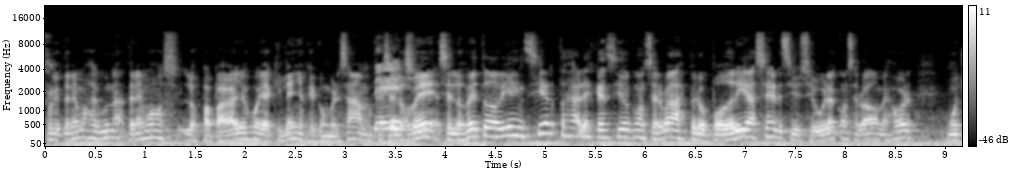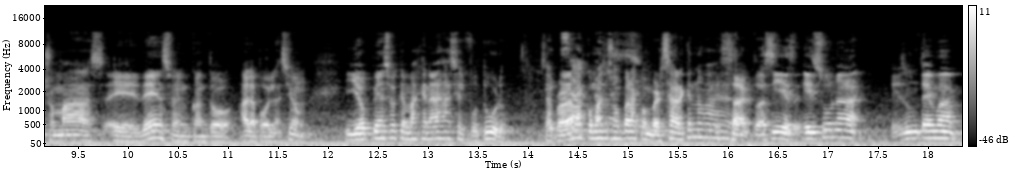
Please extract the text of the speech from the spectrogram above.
Porque tenemos alguna, tenemos los papagayos guayaquileños que conversamos, que se los ve, se los ve todavía en ciertas áreas que han sido conservadas, pero podría ser, si se hubiera conservado mejor, mucho más eh, denso en cuanto a la población. Y yo pienso que más que nada es hacia el futuro. O sea, programas como estos son para conversar. ¿Qué nos va a Exacto, así es. Es una, es un tema,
